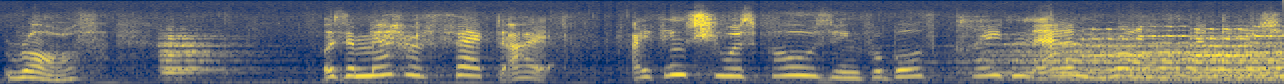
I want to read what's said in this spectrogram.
Rolfe. As a matter of fact, I, I think she was posing for both Clayton and. And she...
